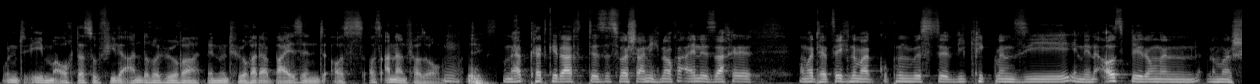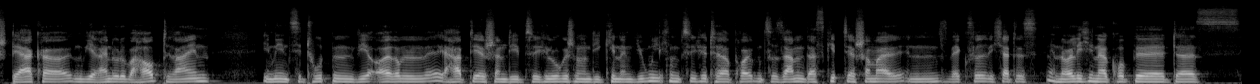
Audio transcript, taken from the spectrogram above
und eben auch, dass so viele andere Hörerinnen und Hörer dabei sind aus, aus anderen Versorgungskontexten. Und habe gerade gedacht, das ist wahrscheinlich noch eine Sache, wo man tatsächlich nochmal gucken müsste, wie kriegt man sie in den Ausbildungen nochmal stärker irgendwie rein oder überhaupt rein. In Instituten wie eurem äh, habt ihr schon die psychologischen und die Kinder- und Jugendlichen Psychotherapeuten zusammen. Das gibt ja schon mal einen Wechsel. Ich hatte es neulich in der Gruppe, dass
